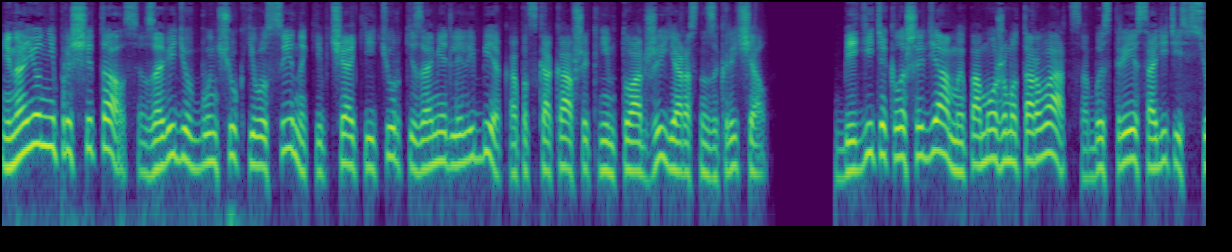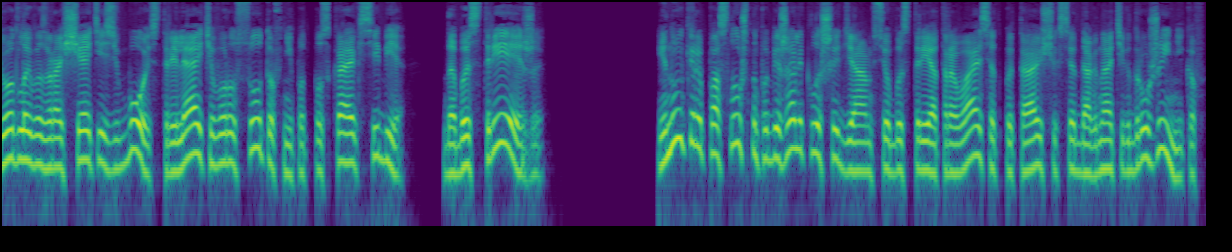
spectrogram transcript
И Найон не просчитался. Завидев Бунчук его сына, кипчаки и тюрки замедлили бег, а подскакавший к ним Туаджи яростно закричал. «Бегите к лошадям, мы поможем оторваться. Быстрее садитесь в седло и возвращайтесь в бой. Стреляйте в урусутов, не подпуская к себе. Да быстрее же!» Инукеры послушно побежали к лошадям, все быстрее отрываясь от пытающихся догнать их дружинников,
